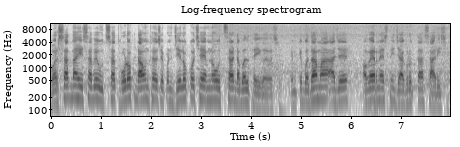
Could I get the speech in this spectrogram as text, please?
વરસાદના હિસાબે ઉત્સાહ થોડોક ડાઉન થયો છે પણ જે લોકો છે એમનો ઉત્સાહ ડબલ થઈ ગયો છે. કેમ કે બધામાં આજે અવેરનેસની જાગૃતતા સારી છે.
